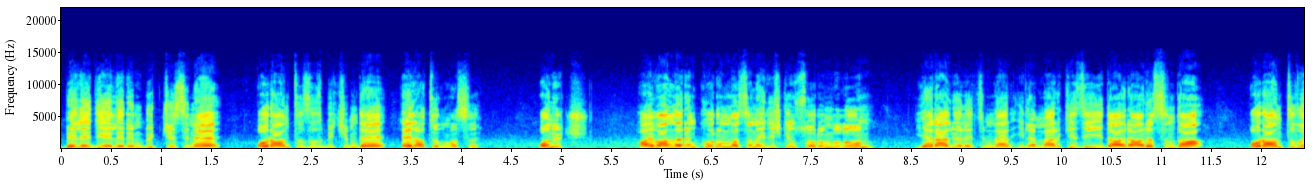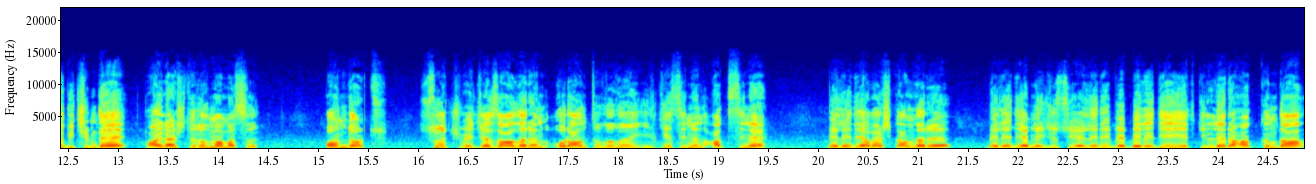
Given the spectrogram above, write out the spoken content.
belediyelerin bütçesine orantısız biçimde el atılması. 13. Hayvanların korunmasına ilişkin sorumluluğun yerel yönetimler ile merkezi idare arasında orantılı biçimde paylaştırılmaması. 14. Suç ve cezaların orantılılığı ilkesinin aksine belediye başkanları, belediye meclis üyeleri ve belediye yetkilileri hakkında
